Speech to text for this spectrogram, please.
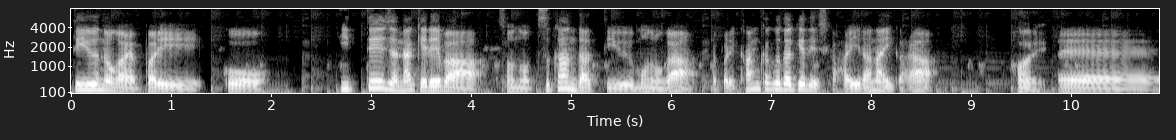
っていうのがやっぱり、こう、一定じゃなければ、その掴んだっていうものが、やっぱり感覚だけでしか入らないから、はい。え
